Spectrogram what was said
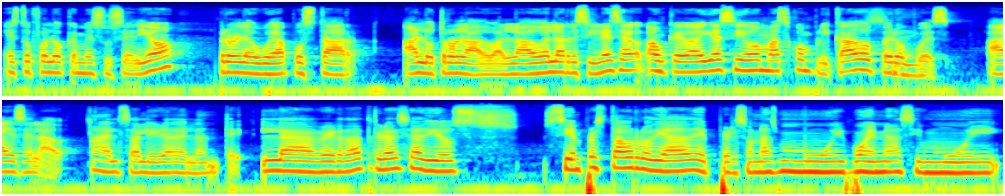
esto fue lo que me sucedió, pero le voy a apostar al otro lado, al lado de la resiliencia, aunque haya sido más complicado, pero pues a ese lado. Al salir adelante. La verdad, gracias a Dios, siempre he estado rodeada de personas muy buenas y muy...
